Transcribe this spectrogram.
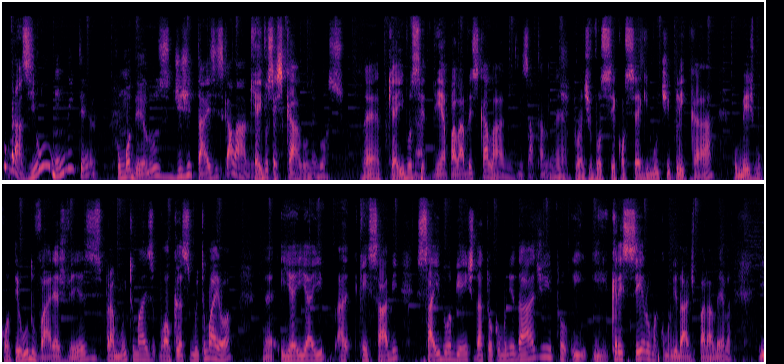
o Brasil e o mundo inteiro, com modelos digitais escaláveis. Que aí você escala o negócio, né? Porque aí você tem a palavra escalável, Exatamente. né? Onde você consegue multiplicar o mesmo conteúdo várias vezes para muito mais um alcance muito maior Né? E aí, aí, quem sabe, sair do ambiente da tua comunidade e, e, crescer uma comunidade paralela. E,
